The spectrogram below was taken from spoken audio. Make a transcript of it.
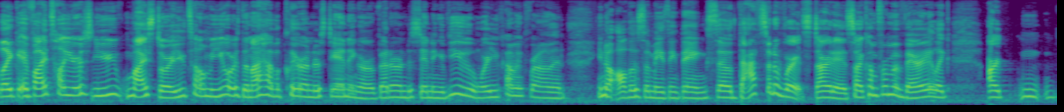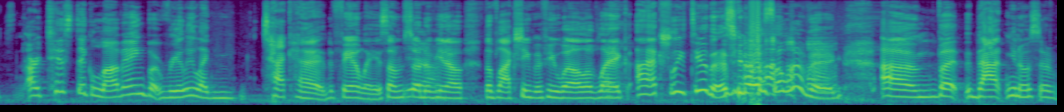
Like if I tell yours, you my story, you tell me yours, then I have a clear understanding or a better understanding of you and where you're coming from, and you know all those amazing things. So that's sort of where it started. So I come from a very like art, artistic, loving, but really like tech head family. So I'm sort of you know the black sheep, if you will, of like I actually do this, you know, as a living. um, but that you know sort of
